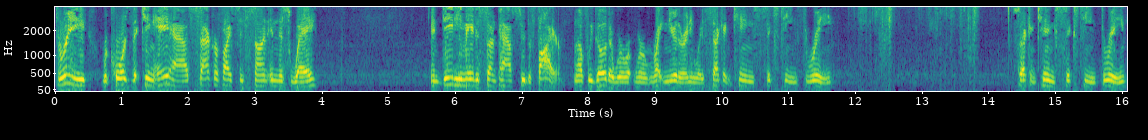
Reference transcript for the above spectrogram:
3 records that King Ahaz sacrificed his son in this way. Indeed, he made his son pass through the fire. Now, if we go there, we're, we're right near there anyway. 2 Kings 16 3. 2 Kings 16.3.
